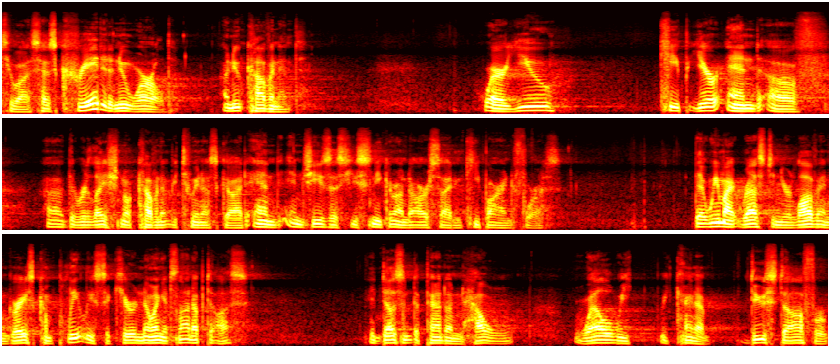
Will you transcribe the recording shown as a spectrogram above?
to us has created a new world, a new covenant, where you keep your end of uh, the relational covenant between us, God, and in Jesus, you sneak around to our side and keep our end for us that we might rest in your love and grace completely secure, knowing it's not up to us. It doesn't depend on how well we, we kind of do stuff or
